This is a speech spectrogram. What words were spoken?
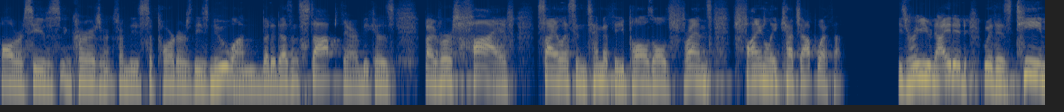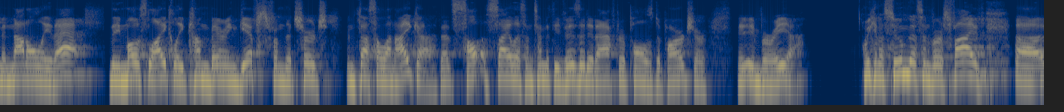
Paul receives encouragement from these supporters, these new ones, but it doesn't stop there because by verse five, Silas and Timothy, Paul's old friends, finally catch up with him. He's reunited with his team. And not only that, they most likely come bearing gifts from the church in Thessalonica that Silas and Timothy visited after Paul's departure in Berea. We can assume this in verse five. Uh,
